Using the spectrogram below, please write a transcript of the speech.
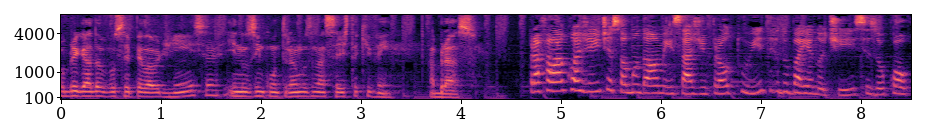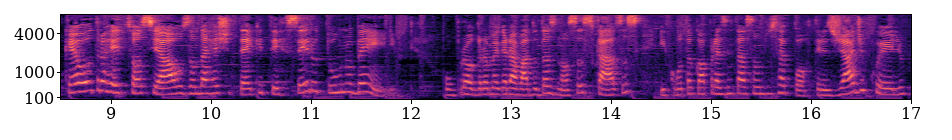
Obrigado a você pela audiência e nos encontramos na sexta que vem. Abraço. Para falar com a gente é só mandar uma mensagem para o Twitter do Bahia Notícias ou qualquer outra rede social usando a hashtag Terceiro Turno BN. O programa é gravado das nossas casas e conta com a apresentação dos repórteres Jade Coelho,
